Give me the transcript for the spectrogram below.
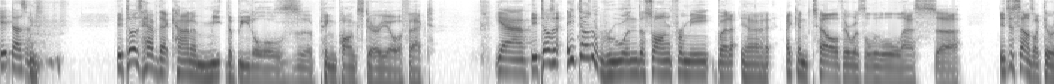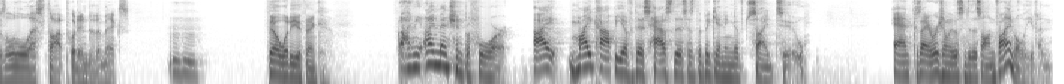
It doesn't. It does have that kind of meet the Beatles uh, ping pong stereo effect. Yeah. It doesn't it doesn't ruin the song for me, but uh, I can tell there was a little less uh, it just sounds like there was a little less thought put into the mix. Phil, what do you think? I mean, I mentioned before, I my copy of this has this as the beginning of side two, and because I originally listened to this on vinyl, even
